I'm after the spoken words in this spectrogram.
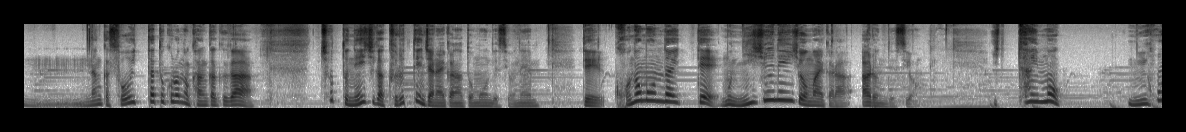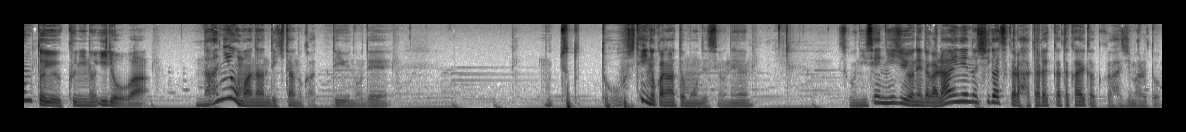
うんなんかそういったところの感覚がちょっとネジが狂ってんじゃないかなと思うんですよね。でこの問題ってもう20年以上前からあるんですよ。一体もう日本という国の医療は何を学んできたのかっていうのでもうちょっとどうしていいのかなと思うんですよね。そう2024年だから来年の4月から働き方改革が始まると、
